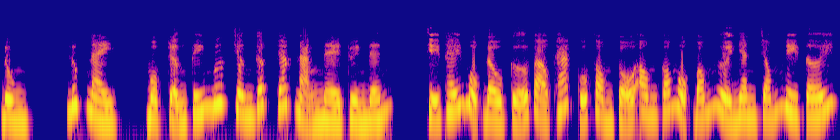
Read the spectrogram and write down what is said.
đùng, lúc này, một trận tiếng bước chân gấp gáp nặng nề truyền đến, chỉ thấy một đầu cửa vào khác của phòng tổ ông có một bóng người nhanh chóng đi tới,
